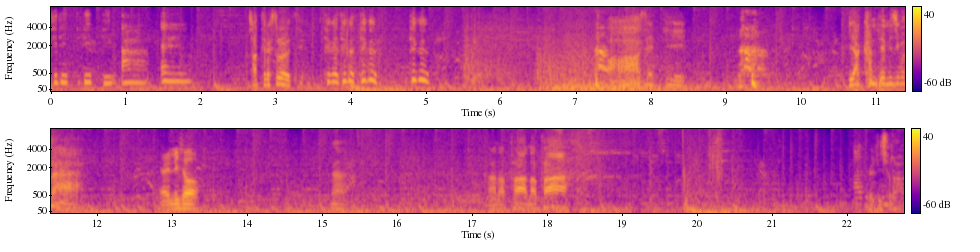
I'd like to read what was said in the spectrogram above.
디디디디디아에 자 드렉슬러 태- 태그 태그 태그 태그. 아 새끼. 약한 데미지구나. 야, 엘리셔. 아. 안 아파 안 아파 엘리셔다.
